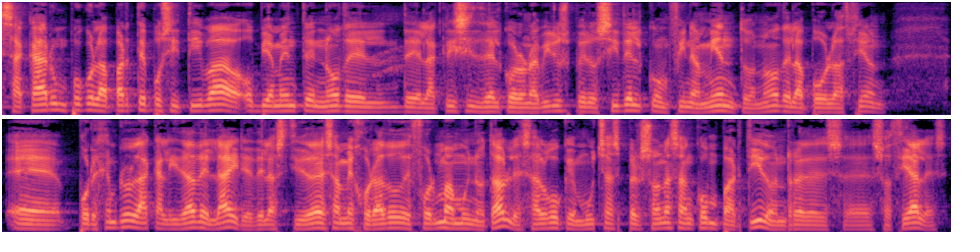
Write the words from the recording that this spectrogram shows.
sacar un poco la parte positiva, obviamente no de la crisis del coronavirus, pero sí del confinamiento ¿no? de la población. Eh, por ejemplo, la calidad del aire de las ciudades ha mejorado de forma muy notable, es algo que muchas personas han compartido en redes eh, sociales.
